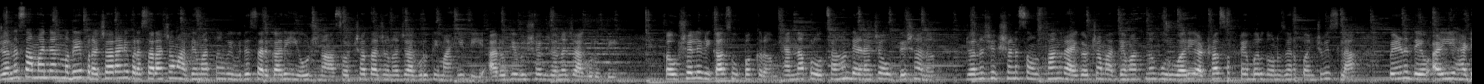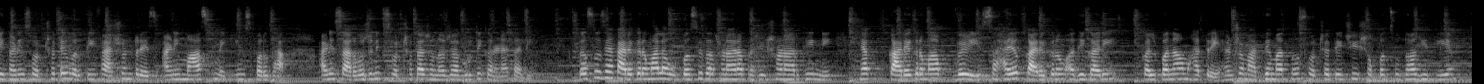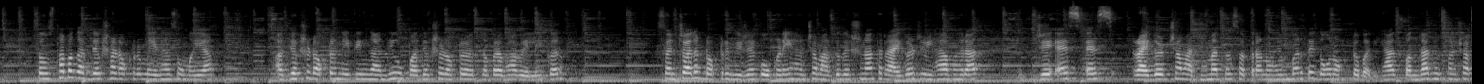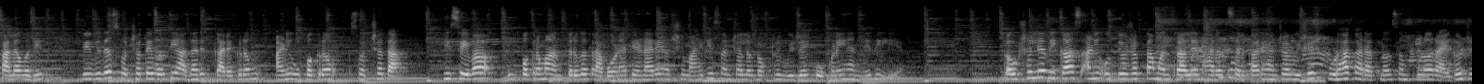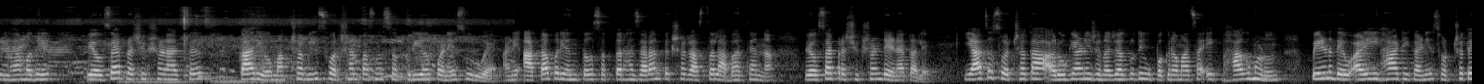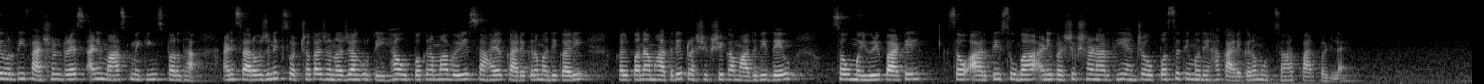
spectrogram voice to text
जनसामान्यांमध्ये प्रचार आणि प्रसाराच्या माध्यमातून विविध सरकारी योजना स्वच्छता जनजागृती माहिती आरोग्यविषयक जनजागृती कौशल्य विकास उपक्रम यांना प्रोत्साहन देण्याच्या उद्देशानं जनशिक्षण संस्थान रायगडच्या माध्यमातून गुरुवारी अठरा सप्टेंबर दोन हजार पंचवीसला पेण देवआळी या ठिकाणी स्वच्छतेवरती फॅशन ड्रेस आणि मास्क मेकिंग स्पर्धा आणि सार्वजनिक स्वच्छता जनजागृती करण्यात आली. तसंच या कार्यक्रमाला उपस्थित असणाऱ्या प्रशिक्षणार्थींनी या कार्यक्रमावेळी सहाय्यक कार्यक्रम अधिकारी कल्पना म्हात्रे यांच्या माध्यमातून स्वच्छतेची शपथसुद्धा घेतली आहे संस्थापक अध्यक्षा डॉक्टर मेधा सोमय्या अध्यक्ष डॉक्टर नितीन गांधी उपाध्यक्ष डॉक्टर रत्नप्रभा वेलेकर संचालक डॉक्टर विजय कोकणे यांच्या मार्गदर्शनात रायगड जिल्हाभरात जे एस एस रायगडच्या माध्यमातून सतरा नोव्हेंबर ते दोन ऑक्टोबर ह्या पंधरा दिवसांच्या कालावधीत विविध स्वच्छतेवरती आधारित कार्यक्रम आणि उपक्रम स्वच्छता ही सेवा उपक्रमाअंतर्गत राबवण्यात येणार आहे अशी माहिती संचालक डॉक्टर विजय कोकणे यांनी दिली आहे. कौशल्य विकास आणि उद्योजकता मंत्रालय भारत सरकार यांच्या विशेष पुढाकारातनं संपूर्ण रायगड जिल्ह्यामध्ये व्यवसाय प्रशिक्षणाचं कार्य मागच्या वीस वर्षांपासून सक्रियपणे सुरू आहे आणि आतापर्यंत सत्तर हजारांपेक्षा जास्त लाभार्थ्यांना व्यवसाय प्रशिक्षण देण्यात आले याच स्वच्छता आरोग्य आणि जनजागृती उपक्रमाचा एक भाग म्हणून पेण देवआळी ह्या ठिकाणी स्वच्छतेवरती फॅशन ड्रेस आणि मास्क मेकिंग स्पर्धा आणि सार्वजनिक स्वच्छता जनजागृती ह्या उपक्रमावेळी सहाय्यक कार्यक्रम अधिकारी कल्पना म्हात्रे प्रशिक्षिका माधवी देव सौ मयुरी पाटील सौ आरती सुबा आणि प्रशिक्षणार्थी यांच्या उपस्थितीमध्ये हा कार्यक्रम उत्साहात पार पडलाय.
